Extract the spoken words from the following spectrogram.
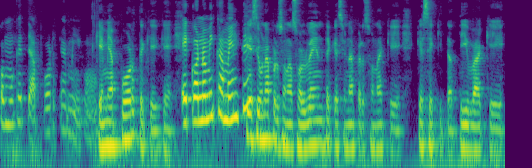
¿Cómo que te aporte, amigo? Que me aporte, que... que Económicamente. Que sea una persona solvente, que sea una persona que, que sea equitativa, que,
